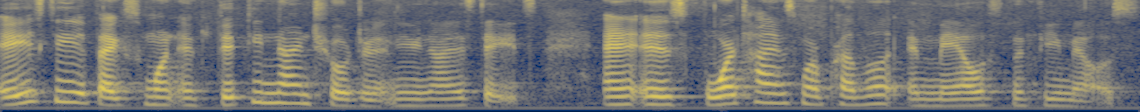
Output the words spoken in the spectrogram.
ASD affects 1 in 59 children in the United States, and it is four times more prevalent in males than females.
